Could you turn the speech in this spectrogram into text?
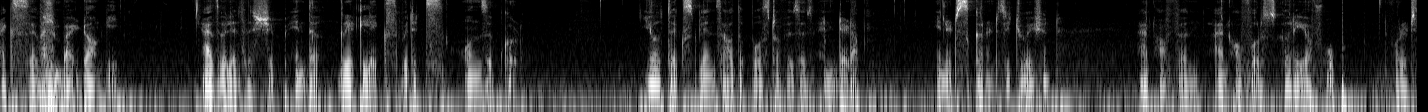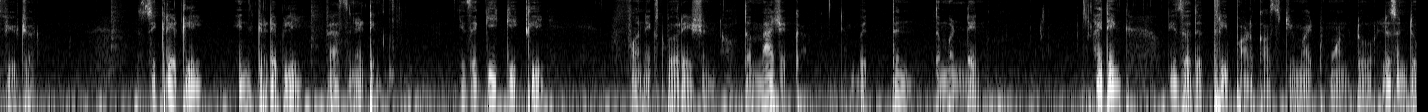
accessible by donkey, as well as a ship in the Great Lakes with its own zip code. He also explains how the post office has ended up in its current situation and often and offers a ray of hope for its future. Secretly, incredibly fascinating is a geekily fun exploration of the magic within the mundane. I think these are the three podcasts you might want to listen to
